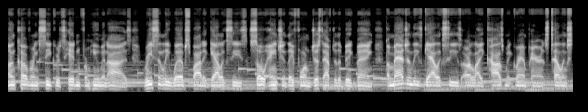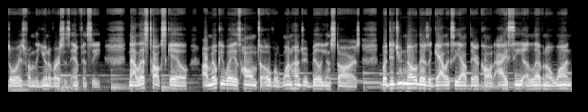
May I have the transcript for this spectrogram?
uncovering secrets hidden from human eyes. Recently, Webb spotted galaxies so ancient they formed just after the Big Bang. Imagine these galaxies are like cosmic grandparents telling stories from the universe's infancy. Now let's talk scale. Our Milky Way is home to over 100 billion stars. But did you know there's a galaxy out there called IC 1101?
